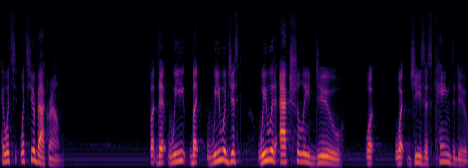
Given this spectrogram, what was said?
Hey, what's, what's your background? But that we like we would just we would actually do what, what Jesus came to do.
